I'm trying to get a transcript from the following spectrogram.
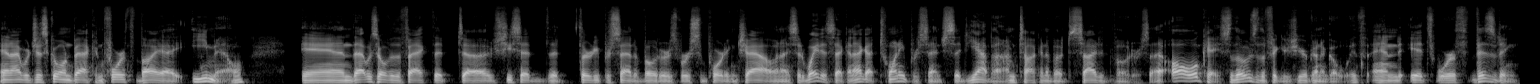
and I were just going back and forth via email. And that was over the fact that uh, she said that 30% of voters were supporting Chow. And I said, wait a second, I got 20%. She said, yeah, but I'm talking about decided voters. I, oh, okay. So those are the figures you're going to go with. And it's worth visiting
